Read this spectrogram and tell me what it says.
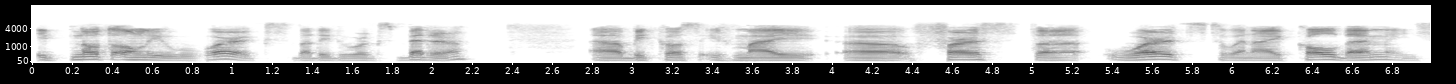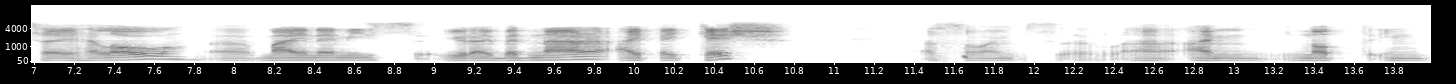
it not only works, but it works better uh, because if my uh, first uh, words when I call them, say, hello, uh, my name is Juraj Bednar, I pay cash. Uh, so I'm, uh, I'm not in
